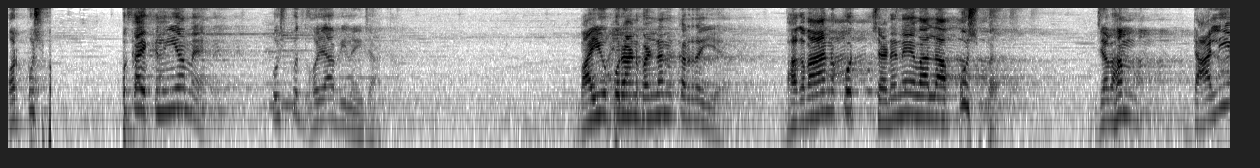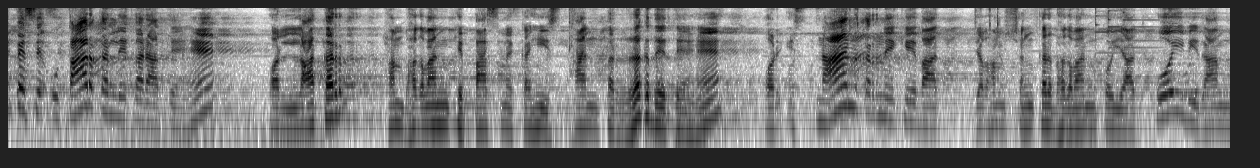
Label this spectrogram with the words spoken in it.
और पुष्प का एक नियम है, पुष्प धोया भी नहीं जाता। वायु पुराण वर्णन कर रही है। भगवान को चढ़ने वाला पुष्प जब हम डाली पे से उतार कर लेकर आते हैं और लाकर हम भगवान के पास में कहीं स्थान पर रख देते हैं और स्नान करने के बाद जब हम शंकर भगवान को याद कोई भी राम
